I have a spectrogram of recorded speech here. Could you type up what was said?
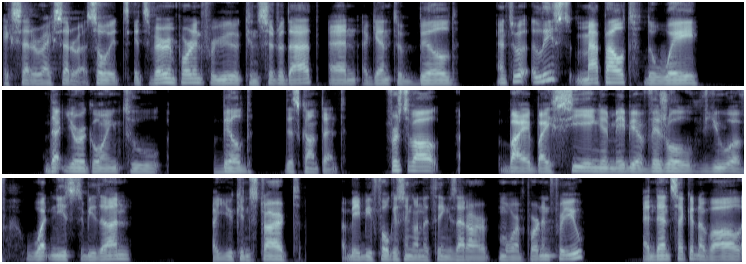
etc., etc. So it's it's very important for you to consider that and again to build and to at least map out the way that you're going to build this content. First of all, by by seeing it maybe a visual view of what needs to be done, you can start maybe focusing on the things that are more important for you and then, second of all,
